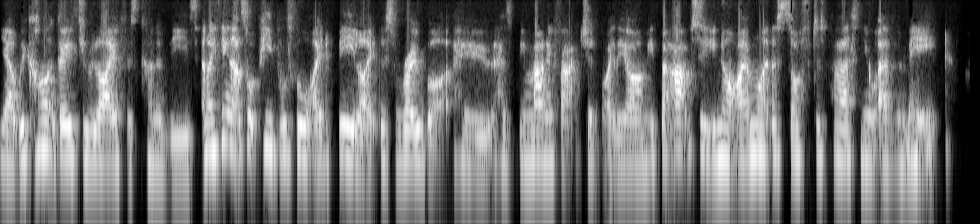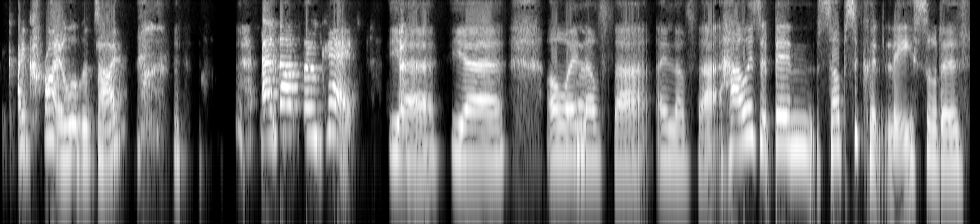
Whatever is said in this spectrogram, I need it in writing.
yeah we can't go through life as kind of these and i think that's what people thought i'd be like this robot who has been manufactured by the army but absolutely not. I'm like the softest person you'll ever meet. I cry all the time. And that's okay. Yeah yeah. Oh i love that. I love that. How has it been subsequently sort of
